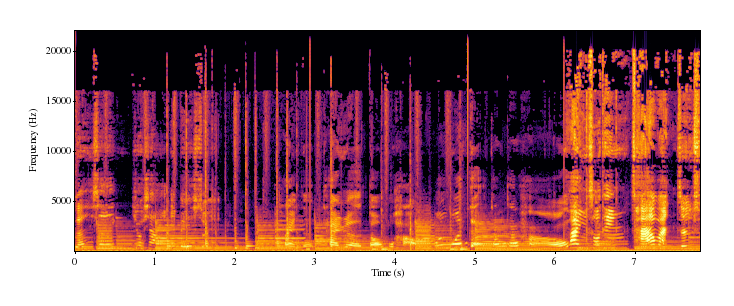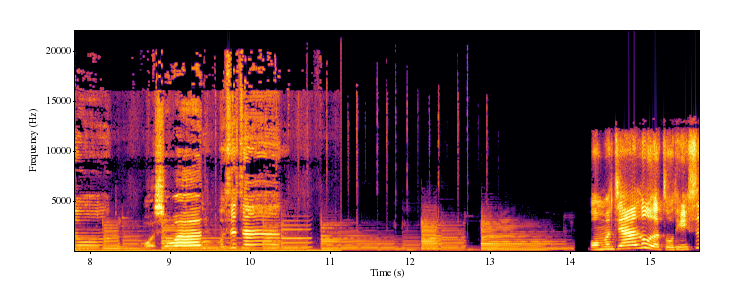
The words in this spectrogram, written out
人生就像一杯水，太冷太热都不好，温温的刚刚好。欢迎收听茶碗真说，我是温，我是真。我们今天录的主题是：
